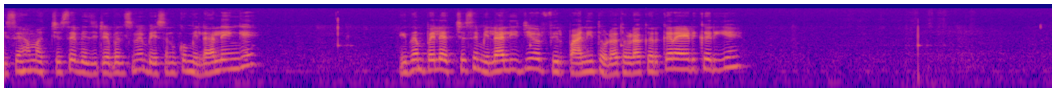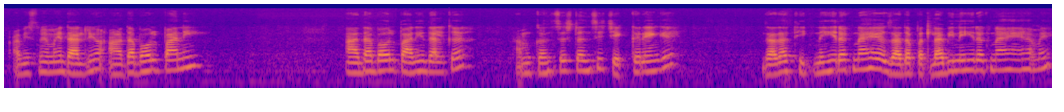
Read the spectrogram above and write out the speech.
इसे हम अच्छे से वेजिटेबल्स में बेसन को मिला लेंगे। एकदम पहले अच्छे से मिला लीजिए और फिर पानी थोड़ा थोड़ा कर कर ऐड करिए। अब इसमें मैं डाल रही हूँ आधा बाउल पानी। आधा बाउल पानी डालकर हम कंसिस्टेंसी चेक करेंगे। ज़्यादा थिक नहीं रखना है और ज़्यादा पतला भी नहीं रखना है हमें।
